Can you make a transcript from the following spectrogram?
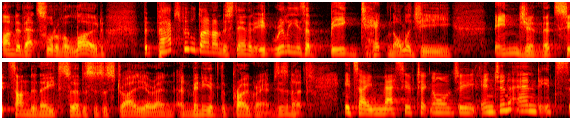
under that sort of a load, but perhaps people don't understand that it really is a big technology engine that sits underneath Services Australia and, and many of the programs, isn't it? It's a massive technology engine and it's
